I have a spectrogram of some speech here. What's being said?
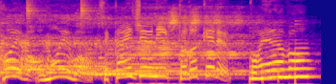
声を思いを世界中に届けるコエラボ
